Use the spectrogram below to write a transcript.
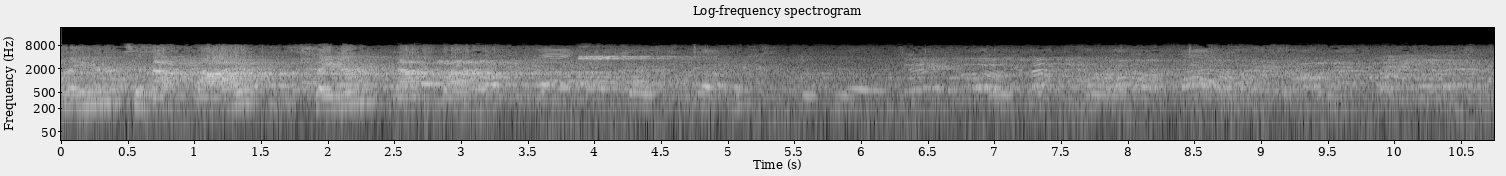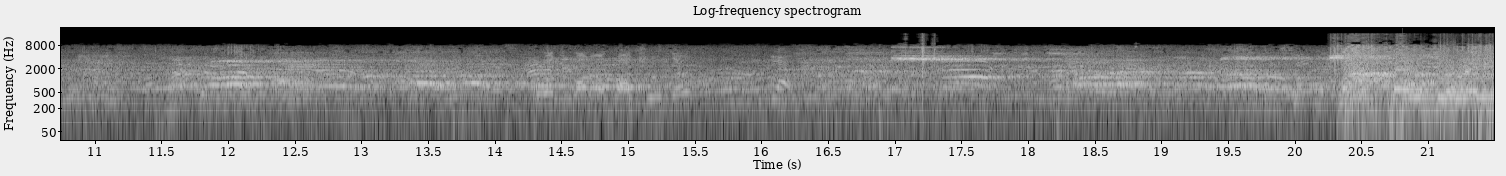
Trainer to mat 5. Trainer mat 5. So, yeah, here's the, uh, the, You want water you over there? Yes. Last call to in.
